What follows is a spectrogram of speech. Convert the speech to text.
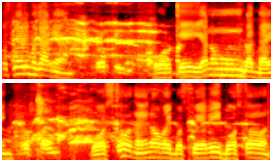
Boss Perry, magkano yan? Okay. 4K. Anong bloodline? Boston. Boston. Ayun o, kay Boss Perry, Boston.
